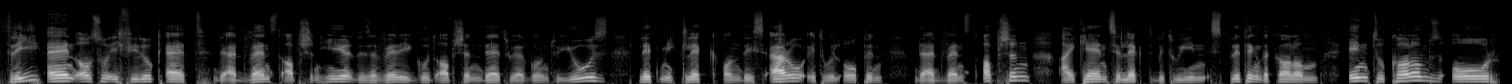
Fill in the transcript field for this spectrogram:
three. And also if you look at the advanced option here there's a very good option that we are going to use. Let me click on this arrow. It will open the advanced option. I can select between splitting the column into columns or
